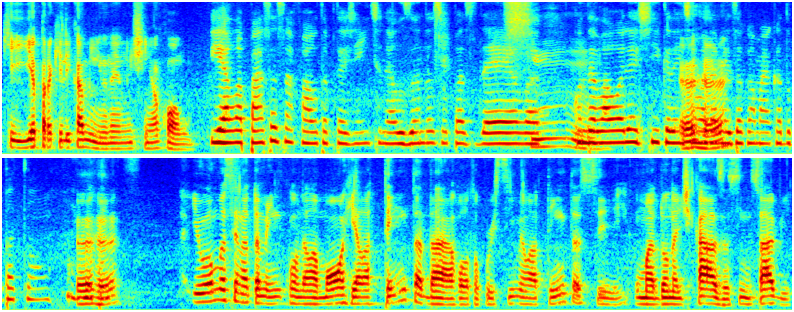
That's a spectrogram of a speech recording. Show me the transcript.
que ia para aquele caminho, né? Não tinha como. E ela passa essa falta pra gente, né? Usando as roupas dela. Sim. Quando ela olha a xícara em cima da Aham. mesa com a marca do batom. Aham. Eu amo a cena também quando ela morre, ela tenta dar a volta por cima, ela tenta ser uma dona de casa, assim, sabe?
